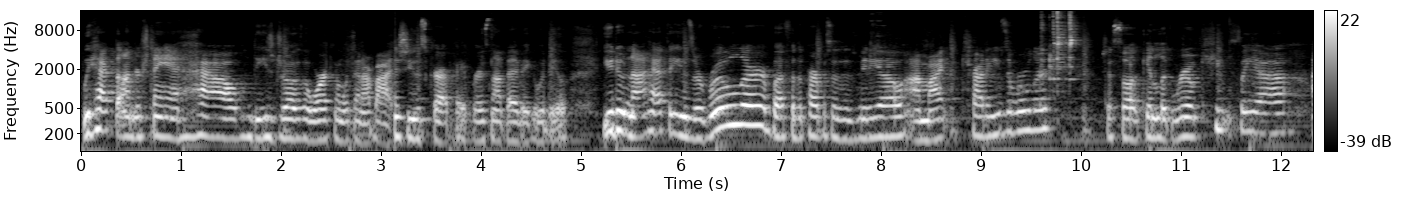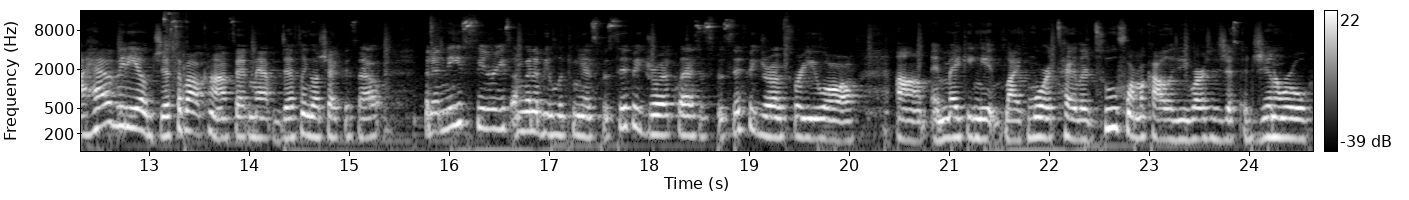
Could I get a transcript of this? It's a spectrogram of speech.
we have to understand how these drugs are working within our body. Just use scrap paper. It's not that big of a deal. You do not have to use a ruler, but for the purpose of this video, I might try to use a ruler just so it can look real cute for y'all. I have a video just about concept maps. Definitely go check this out. But in these series, I'm going to be looking at specific drug classes, specific drugs for you all, um, and making it like more tailored to pharmacology versus just a general,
